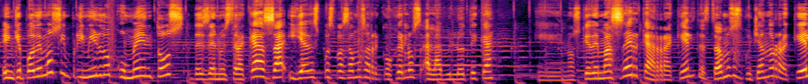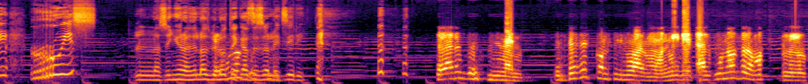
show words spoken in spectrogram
en que podemos imprimir documentos desde nuestra casa y ya después pasamos a recogerlos a la biblioteca que nos quede más cerca. Raquel, te estamos escuchando, Raquel Ruiz la señora de las bibliotecas de Salt City. Claro que sí, Entonces continuamos. Miren, algunos de los,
